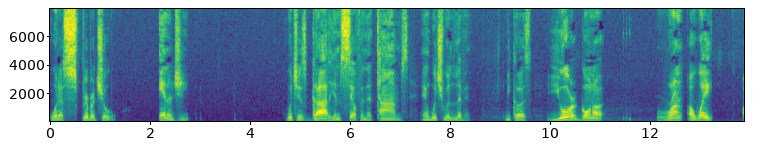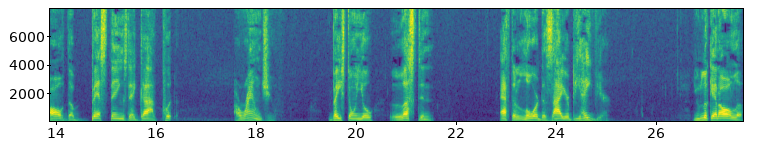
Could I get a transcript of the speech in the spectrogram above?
with a spiritual energy, which is God Himself in the times in which we're living. Because you're going to run away all the best things that God put around you based on your lusting after lower desire behavior. You look at all the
